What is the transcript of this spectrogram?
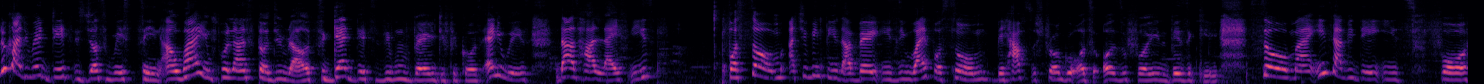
look at the way dates is just wasting and why in poland study route to get dates is even very difficult. Anyways that's how life is. For some achieving things are very easy why for some they have to struggle or to also for it basically. So my interview day is for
